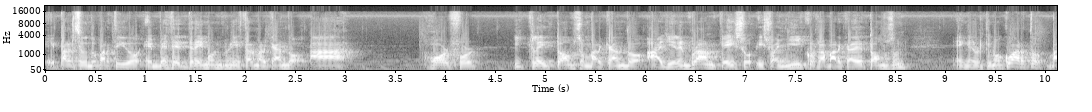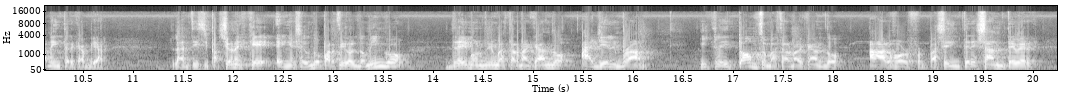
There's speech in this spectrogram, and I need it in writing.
eh, para el segundo partido. En vez de Draymond Green estar marcando a Horford y Clay Thompson marcando a Jalen Brown, que hizo, hizo añicos la marca de Thompson en el último cuarto, van a intercambiar. La anticipación es que en el segundo partido del domingo, Draymond Green va a estar marcando a Jalen Brown y Clay Thompson va a estar marcando a Al Horford. Va a ser interesante ver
